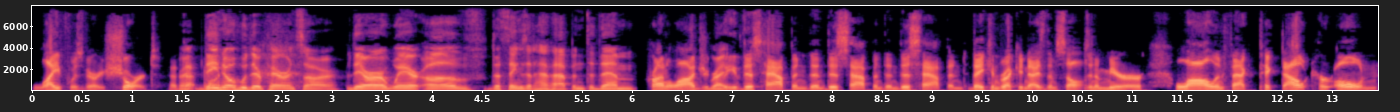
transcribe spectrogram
life was very short at Right. that point. They know who their parents are. They are aware of the things that have happened to them. chronologically Right. this happened, then this happened, then this happened. They can recognize themselves in a mirror. Lal, in fact, picked out her own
